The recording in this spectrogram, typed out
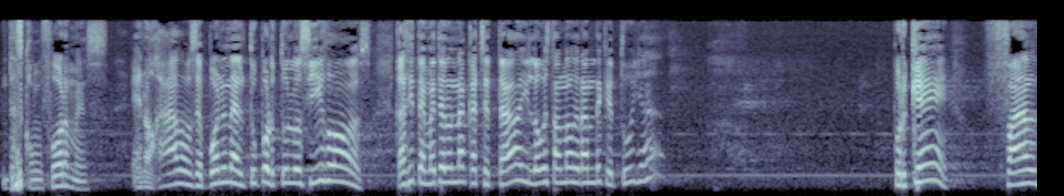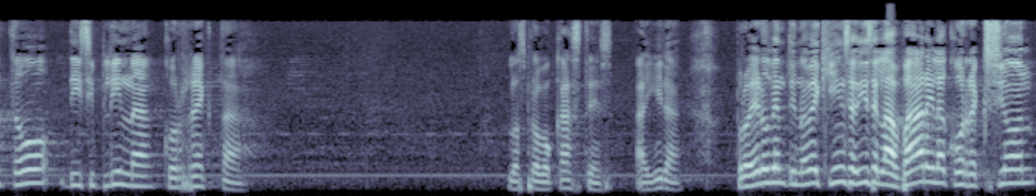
desconformes, enojados, se ponen al tú por tú los hijos, casi te meten una cachetada y luego están más grande que tú ya. ¿Por qué? Faltó disciplina correcta los provocaste a ira. Proverbios 29:15 dice, la vara y la corrección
